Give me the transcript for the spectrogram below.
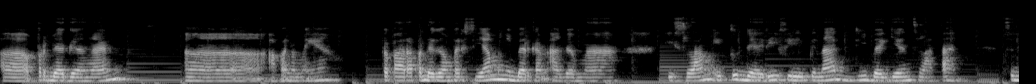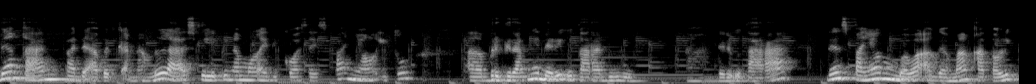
uh, perdagangan uh, apa namanya? para pedagang Persia menyebarkan agama Islam itu dari Filipina di bagian selatan. Sedangkan pada abad ke-16 Filipina mulai dikuasai Spanyol itu uh, bergeraknya dari utara dulu. Nah, dari utara dan Spanyol membawa agama Katolik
